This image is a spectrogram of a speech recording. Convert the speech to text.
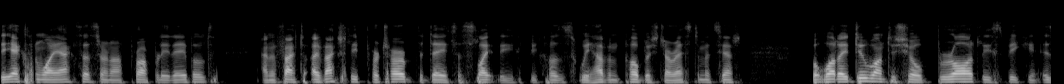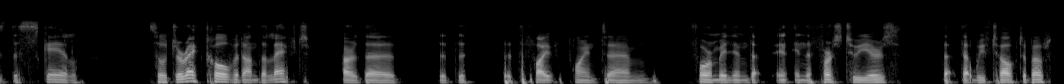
the X and Y axis are not properly labeled. And in fact, I've actually perturbed the data slightly because we haven't published our estimates yet. But what I do want to show, broadly speaking, is the scale. So direct COVID on the left are the the the, the, the 5.4 um, that in, in the first two years that, that we've talked about.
